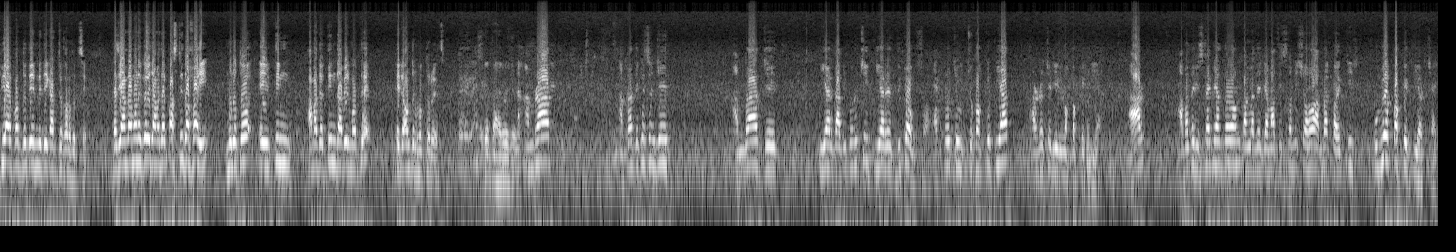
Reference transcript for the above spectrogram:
পিআর পদ্ধতি এমনিতেই কার্যকর হচ্ছে। কাজে আমরা মনে করি যে আমাদের পাঁচটি দফাই মূলত এই তিন, আমাদের তিন দাবির মধ্যে এটা অন্তর্ভুক্ত রয়েছে। আমরা আপনারা দেখেছেন যে আমরা যে পিয়ার দাবি করেছি, পিয়ারের দুটো অংশ। একটা হচ্ছে উচ্চকক্ষে পিয়ার, আর হচ্ছে নিম্নকক্ষে পিয়ার। আর আমাদের ইসলামী আন্দোলন, বাংলাদেশ জামাত ইসলামী সহ আমরা কয়েকটি উভয় পক্ষে পিয়ার চাই।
